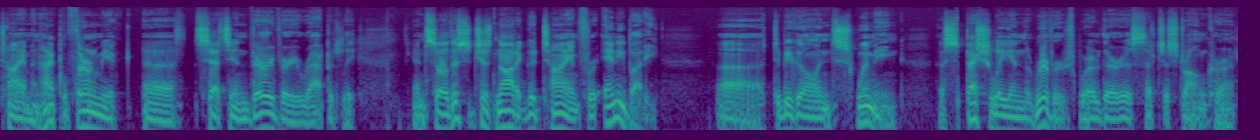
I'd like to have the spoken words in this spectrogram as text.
time, and hypothermia uh, sets in very, very rapidly. And so, this is just not a good time for anybody uh, to be going swimming, especially in the rivers where there is such a strong current.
